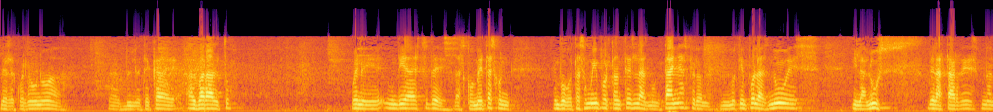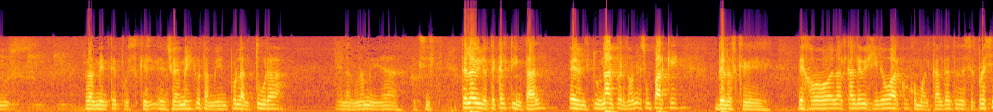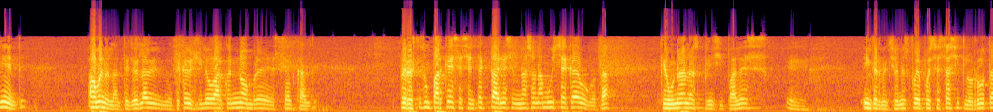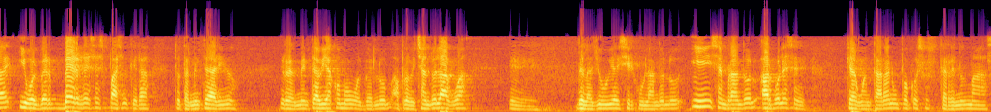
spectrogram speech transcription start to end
le recuerda uno a la biblioteca de Álvar Alto. Bueno, y un día estos de las cometas con, en Bogotá son muy importantes las montañas, pero al mismo tiempo las nubes y la luz de la tarde es una luz realmente pues que en Ciudad de México también por la altura en alguna medida existe. Esta es la biblioteca El Tintal, el Tunal, perdón, es un parque de los que dejó el alcalde Virgilio Barco como alcalde antes de ser presidente. Ah, bueno, la anterior es la biblioteca Virgilio Barco en nombre de ese alcalde. Pero este es un parque de 60 hectáreas en una zona muy seca de Bogotá, que una de las principales eh, intervenciones fue pues esta ciclorruta y volver verde ese espacio que era totalmente árido y realmente había como volverlo aprovechando el agua. Eh, de la lluvia y circulándolo y sembrando árboles eh, que aguantaran un poco esos terrenos más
